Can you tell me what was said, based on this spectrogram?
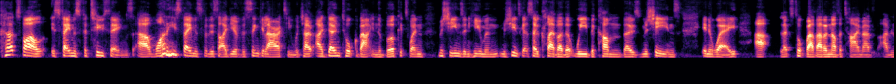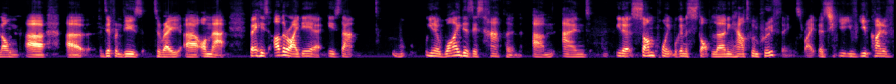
Kurzweil is famous for two things. Uh, one, he's famous for this idea of the singularity, which I, I, don't talk about in the book. It's when machines and human machines get so clever that we become those machines in a way. Uh, let's talk about that another time. I've, I've long uh, uh different views to Ray uh, on that. But his other idea is that you know why does this happen um, and you know at some point we're going to stop learning how to improve things right As you've, you've kind of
